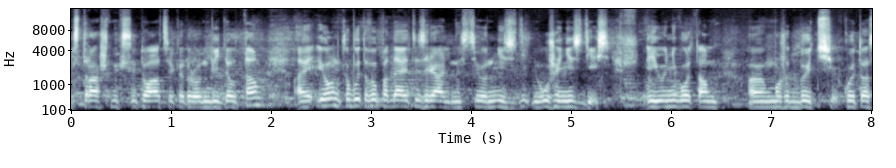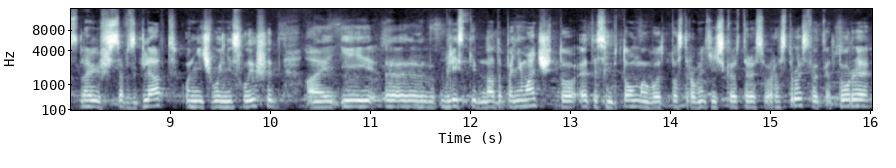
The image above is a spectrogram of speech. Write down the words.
страшных ситуаций, которые он видел там, и он как будто выпадает из реальности, он не, уже не здесь. И у него там может быть какой-то остановившийся взгляд, он ничего не слышит, и близким надо понимать, что это симптомы вот, посттравматического стрессового расстройства, которые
